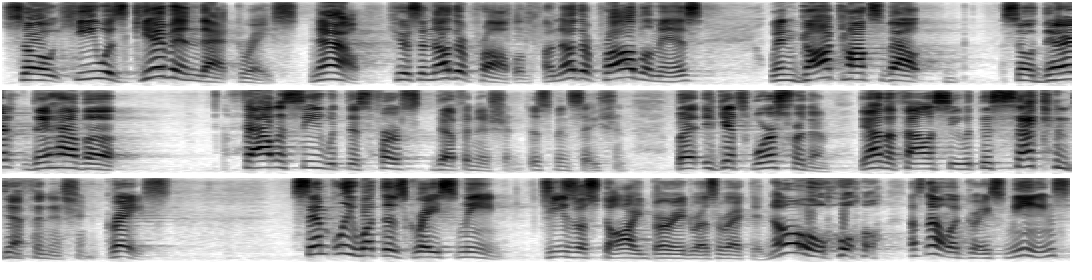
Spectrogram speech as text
So he was given that grace. Now, here's another problem. Another problem is when God talks about, so there they have a fallacy with this first definition, dispensation. But it gets worse for them. They have a fallacy with this second definition, grace. Simply, what does grace mean? Jesus died, buried, resurrected. No, that's not what grace means.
